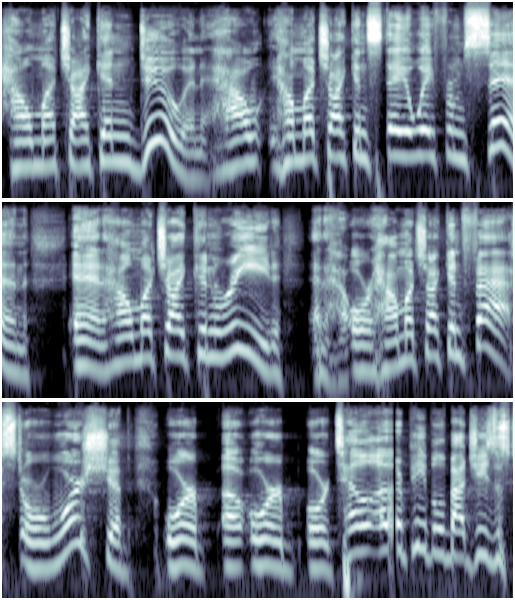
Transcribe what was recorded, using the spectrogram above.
how much I can do and how, how much I can stay away from sin and how much I can read and or how much I can fast or worship or uh, or or tell other people about Jesus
